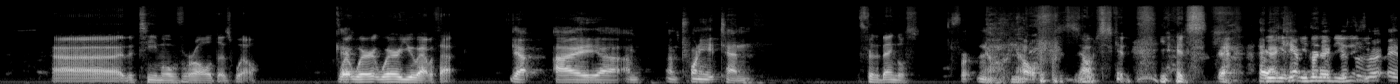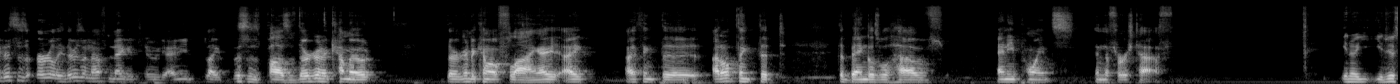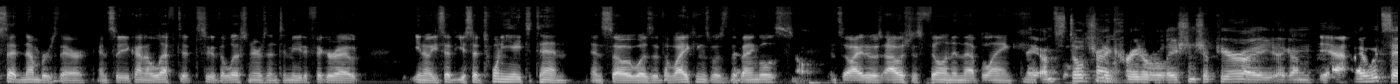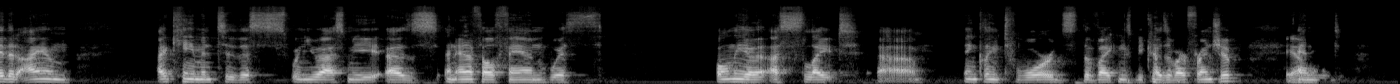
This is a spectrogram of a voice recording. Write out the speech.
Uh, the team overall does well. Okay. Where, where, where are you at with that? Yeah, I uh, I'm I'm 28-10 for the Bengals. For, no, no, no, just kidding. Yeah, it's, yeah. Hey, I can't you predict. This is hey, this is early. There's enough negativity. I need like this is positive. They're going to come out. They're going to come out flying. I, I I think the I don't think that the Bengals will have any points in the first half. You know, you just said numbers there, and so you kind of left it to the listeners and to me to figure out. You know, you said you said twenty eight to ten, and so was it the Vikings? Was the yeah. Bengals? No. And so I was I was just filling in that blank. Hey, I'm still trying to create a relationship here. I like I'm. Yeah. I would say that I am. I came into this when you asked me as an NFL fan with only a, a slight uh, inkling towards the Vikings because of our friendship. Yeah. And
